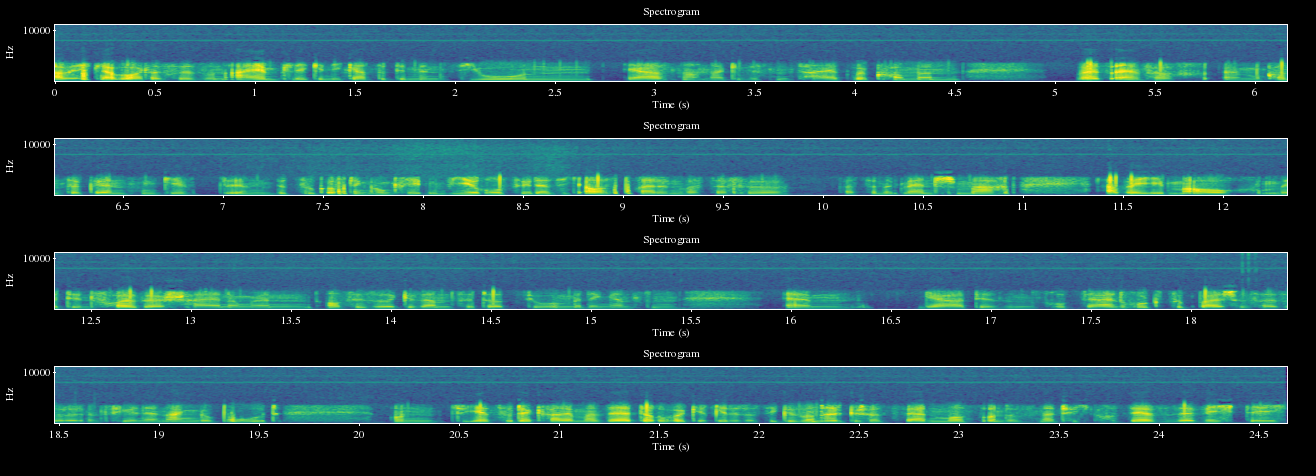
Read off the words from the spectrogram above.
Aber ich glaube auch, dass wir so einen Einblick in die ganze Dimension erst nach einer gewissen Zeit bekommen, weil es einfach ähm, Konsequenzen gibt in Bezug auf den konkreten Virus, wie der sich ausbreitet und was dafür, was er mit Menschen macht, aber eben auch mit den Folgeerscheinungen aus dieser Gesamtsituation, mit den ganzen, ähm, ja, diesem sozialen Rückzug beispielsweise oder dem fehlenden Angebot. Und jetzt wird ja gerade immer sehr darüber geredet, dass die Gesundheit geschützt werden muss und das ist natürlich auch sehr, sehr, sehr wichtig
